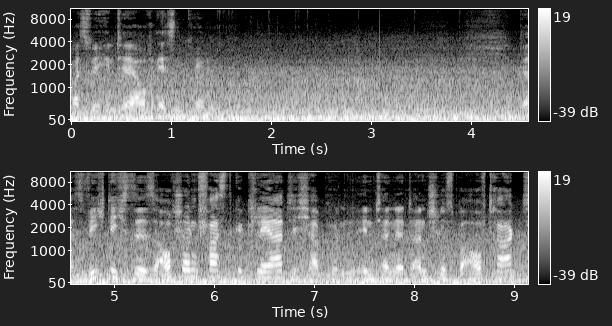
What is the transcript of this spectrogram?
Was wir hinterher auch essen können. Das Wichtigste ist auch schon fast geklärt. Ich habe einen Internetanschluss beauftragt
